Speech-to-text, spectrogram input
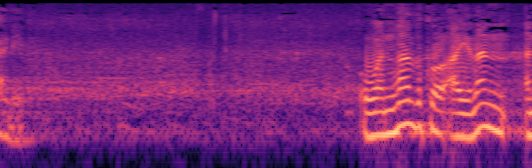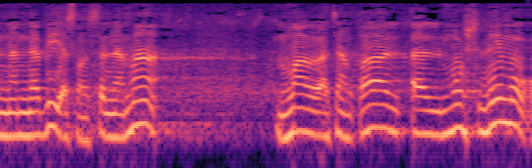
حليم. ونذكر أيضا أن النبي صلى الله عليه وسلم مرة قال المسلم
